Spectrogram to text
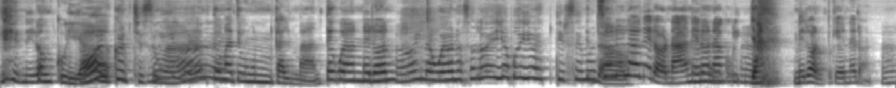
que Nerón culiao. Ay, conche su weón, tómate un calmante, weón, Nerón. Ay, la weona, solo ella podía vestirse morado. Solo la Nerona, Nerona, Mm, culi- mm. ya, Nerón, porque es Nerón. Ah.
